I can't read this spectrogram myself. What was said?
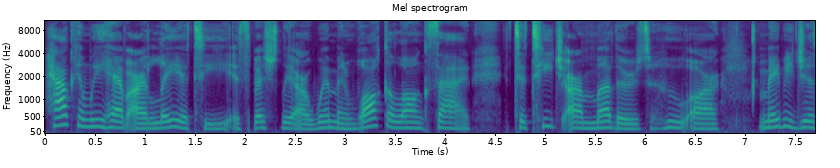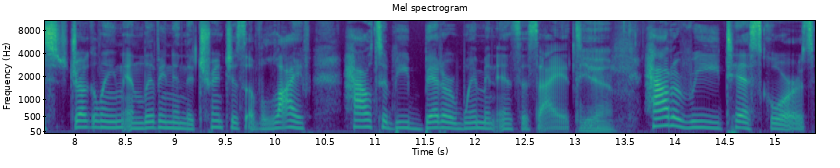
how can we have our laity, especially our women, walk alongside to teach our mothers who are maybe just struggling and living in the trenches of life how to be better women in society? Yeah. How to read test scores,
